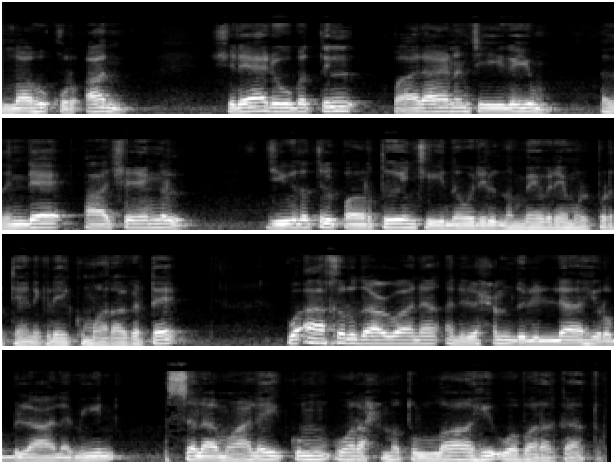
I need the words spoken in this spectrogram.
അള്ളാഹു ഖുർആൻ ശരിയായ രൂപത്തിൽ പാരായണം ചെയ്യുകയും അതിൻ്റെ ആശയങ്ങൾ ജീവിതത്തിൽ പകർത്തുകയും ചെയ്യുന്നവരിൽ നമ്മേവരെയും ഉൾപ്പെടുത്തി അനുഗ്രഹിക്കുമാറാകട്ടെ. വ ആഖിറു ദഅവാന അനിൽഹംദുലില്ലാഹി റബ്ബിൽ ആലമീൻ. അസ്സലാമു അലൈക്കും വറഹ്മത്തുള്ളാഹി വബറകാതുഹു.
